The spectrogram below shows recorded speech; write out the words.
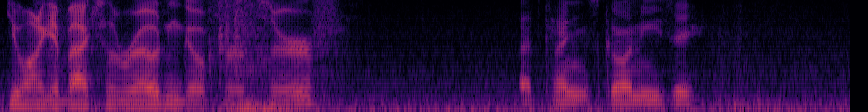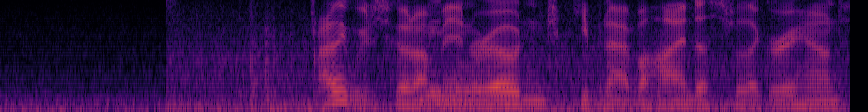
Do you want to get back to the road and go for observe? That tank's gone easy. I think we just go down main Main road and keep an eye behind us for that Greyhound.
